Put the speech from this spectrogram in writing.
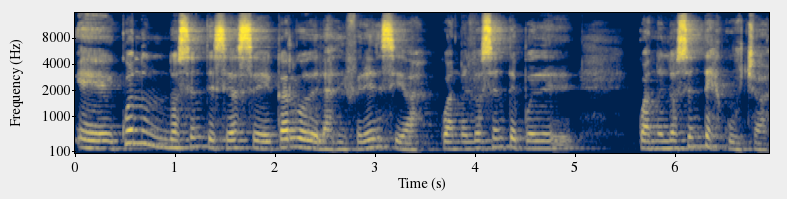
Eh, cuando un docente se hace cargo de las diferencias, cuando el docente puede, cuando el docente escucha,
